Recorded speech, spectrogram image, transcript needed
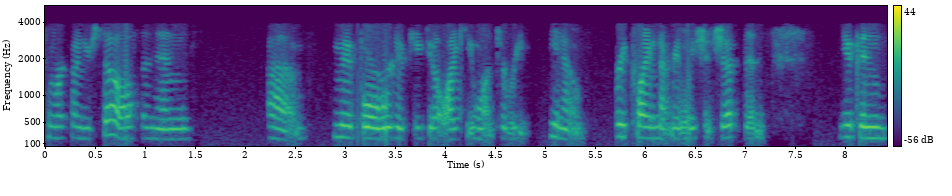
some work on yourself, and then um, move forward. If you feel like you want to, re, you know, reclaim that relationship, then you can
